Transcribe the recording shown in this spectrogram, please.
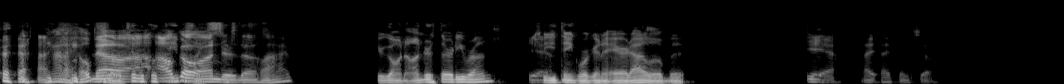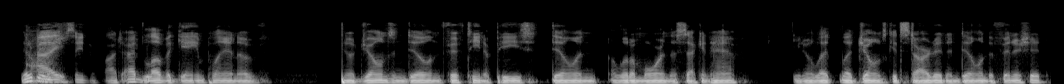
God, I hope No, so. A typical I'll game go like under, though. 65. You're going under 30 runs? yeah, So you think we're going to air it out a little bit? yeah, I, I think so. It'll be I- interesting to watch. I'd love a game plan of, you know, Jones and Dillon 15 apiece, Dillon a little more in the second half. You know, let let Jones get started and Dillon to finish it.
